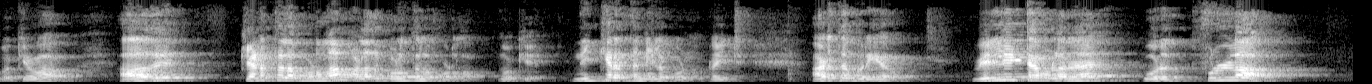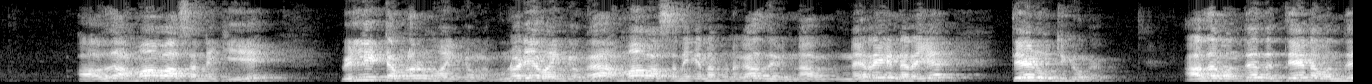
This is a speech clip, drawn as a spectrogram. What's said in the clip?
ஓகேவா? அதாவது கிணத்துல போடலாம் அல்லது குளத்துல போடலாம். ஓகே. நிற்கிற தண்ணியில் போடணும். ரைட். அடுத்த பரிகாரம். வெள்ளி டம்ளரை ஒரு ஃபுல்லாக அதாவது அமாவாசை அன்னைக்கு வெள்ளி டம்ளர் ஒன்று வாங்கிக்கோங்க. முன்னாடியே வாங்கிக்கோங்க. அமாவாசை அன்னைக்கு என்ன பண்ணுங்க? அது நம் நிறைய நிறைய தேன் ஊற்றிக்கோங்க அதை வந்து அந்த தேனை வந்து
